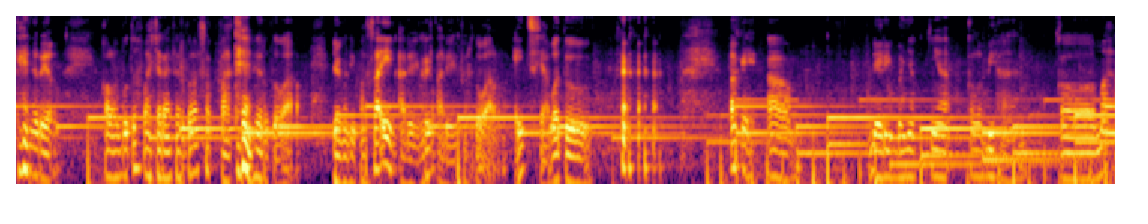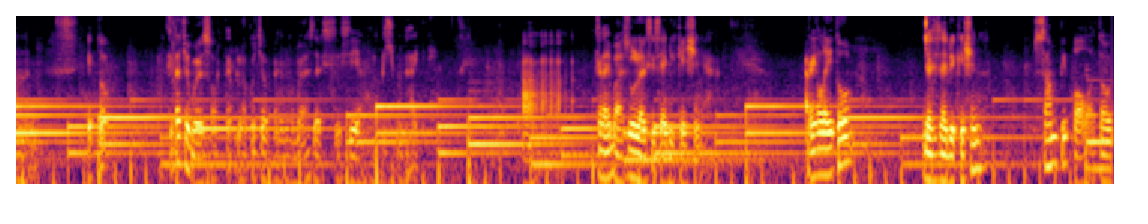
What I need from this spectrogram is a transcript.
pakai yang real. Kalau butuh pacar yang virtual sok pakai yang virtual. Jangan dipaksain ada yang real ada yang virtual. Eits siapa tuh? Oke okay, um, dari banyaknya kelebihan kelemahan itu kita coba sortir dulu. Aku coba pengen ngebahas dari sisi yang lebih menarik nih. Uh, kita bahas dulu dari sisi education ya. Real itu dari sisi education some people atau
